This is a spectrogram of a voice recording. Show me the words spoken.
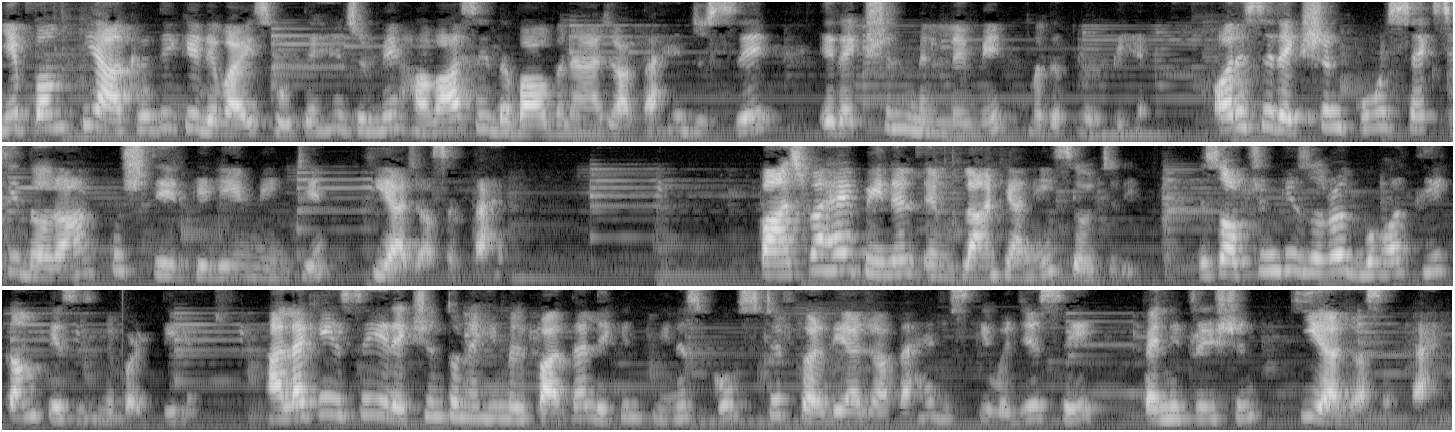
ये पंप की आकृति के डिवाइस होते हैं जिनमें हवा से दबाव बनाया जाता है, जिससे इरेक्शन मिलने में मदद मिलती है। और इस इरेक्शन को सेक्स के दौरान कुछ देर के लिए मेंटेन किया जा सकता है। पांचवा है पेनल इम्प्लांट यानी सर्जरी। इस ऑप्शन की ज़रूरत बहुत ही कम केसेस में पड़ती है। हालाँकि इससे इरेक्शन तो नहीं मिल पाता, लेकिन पीनस को स्टिफ कर दिया जाता है, जिसकी वजह से पेनिट्रेशन किया जा सकता है।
